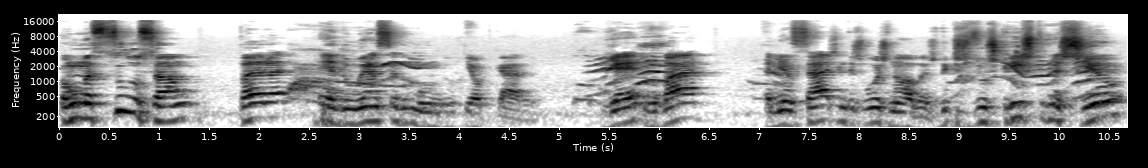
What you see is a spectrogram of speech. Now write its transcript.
com uma solução para a doença do mundo, que é o pecado. E é levar a mensagem das boas novas, de que Jesus Cristo nasceu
